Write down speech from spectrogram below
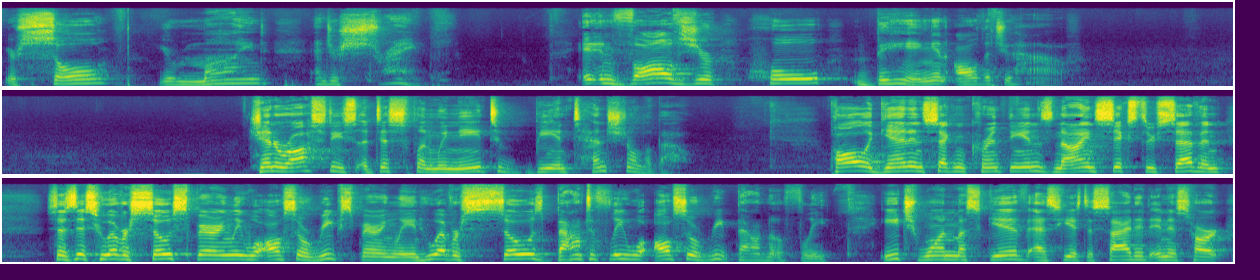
your soul, your mind, and your strength. It involves your whole being and all that you have. Generosity is a discipline we need to be intentional about. Paul, again in 2 Corinthians 9, 6 through 7, says this Whoever sows sparingly will also reap sparingly, and whoever sows bountifully will also reap bountifully. Each one must give as he has decided in his heart,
